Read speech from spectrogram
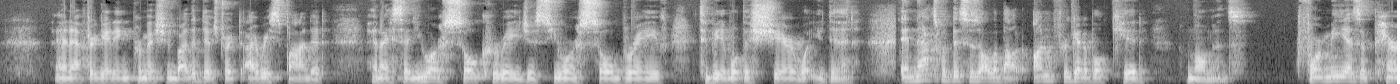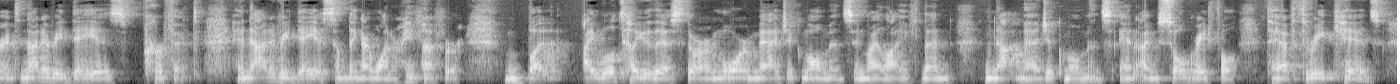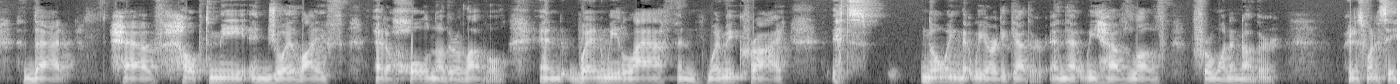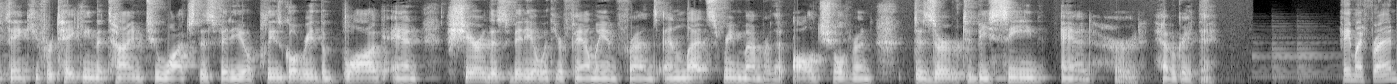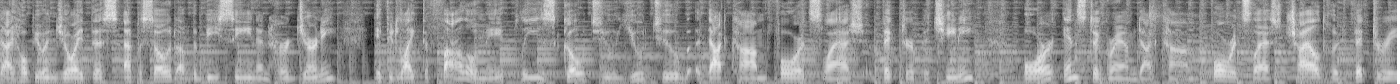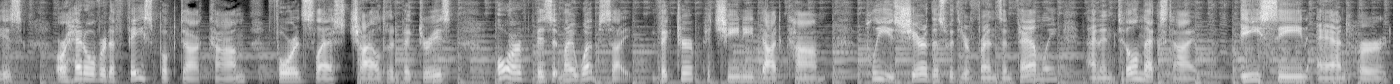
And after getting permission by the district, I responded and I said, You are so courageous, you are so brave to be able to share what you did. And that's what this is all about unforgettable kid moments. For me as a parent, not every day is perfect, and not every day is something I want to remember. But I will tell you this there are more magic moments in my life than not magic moments. And I'm so grateful to have three kids that have helped me enjoy life at a whole nother level. And when we laugh and when we cry, it's knowing that we are together and that we have love for one another. I just want to say thank you for taking the time to watch this video. Please go read the blog and share this video with your family and friends. And let's remember that all children deserve to be seen and heard. Have a great day. Hey, my friend, I hope you enjoyed this episode of the Be Seen and Heard Journey. If you'd like to follow me, please go to youtube.com forward slash Victor Pacini or instagram.com forward slash childhood victories or head over to facebook.com forward slash childhood victories or visit my website, victorpacini.com. Please share this with your friends and family, and until next time, be seen and heard.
